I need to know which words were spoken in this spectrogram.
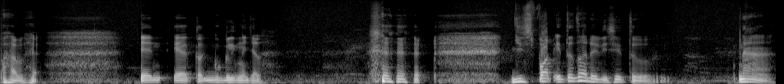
paham ya? Ya, ya googling aja lah. G-spot itu tuh ada di situ. Nah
